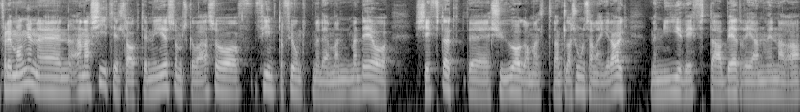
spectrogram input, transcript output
For det er mange eh, energitiltak. Det er mye som skal være så fint og fjongt med det. Men, men det å skifte et eh, 20 år gammelt ventilasjonsanlegg i dag med nye vifter, bedre gjenvinnere,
